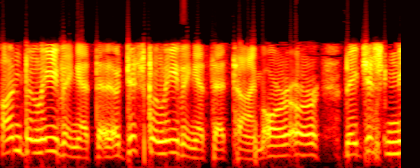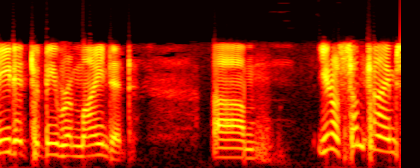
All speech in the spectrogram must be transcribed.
unbelieving at that, or disbelieving at that time, or or they just needed to be reminded? Um, you know, sometimes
